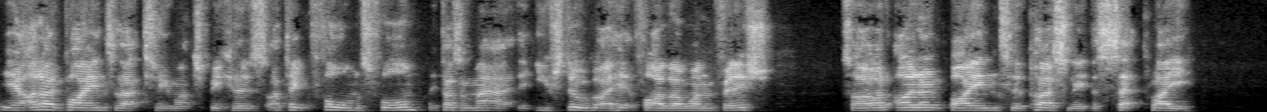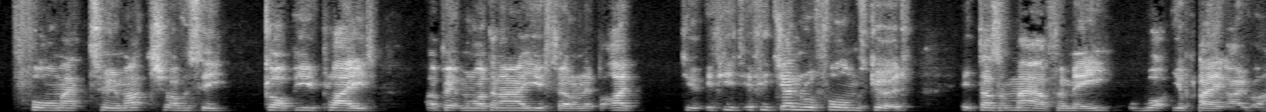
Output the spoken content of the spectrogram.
Yeah, I don't buy into that too much because I think form's form. It doesn't matter that you've still got to hit 501 and finish. So I, I don't buy into personally the set play format too much. Obviously, Gob, you played a bit more. I don't know how you feel on it, but I, if you if your general form's good, it doesn't matter for me what you're playing over.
